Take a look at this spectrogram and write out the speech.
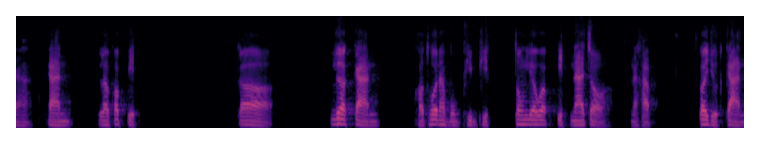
นะการเราก็ปิด ก็เลือกการขอโทษนะผมพิมพ์ผิด ต้องเรียกว่าปิดหน้าจอนะครับ ก็หยุดการ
